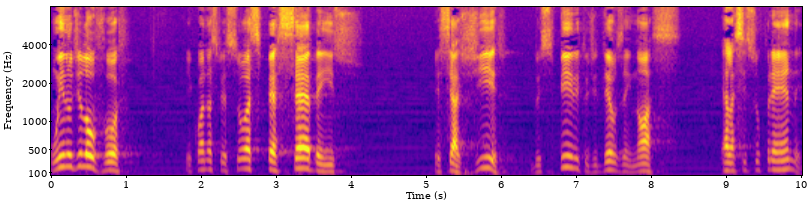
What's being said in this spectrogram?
um hino de louvor. E quando as pessoas percebem isso, esse agir do Espírito de Deus em nós, elas se surpreendem,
